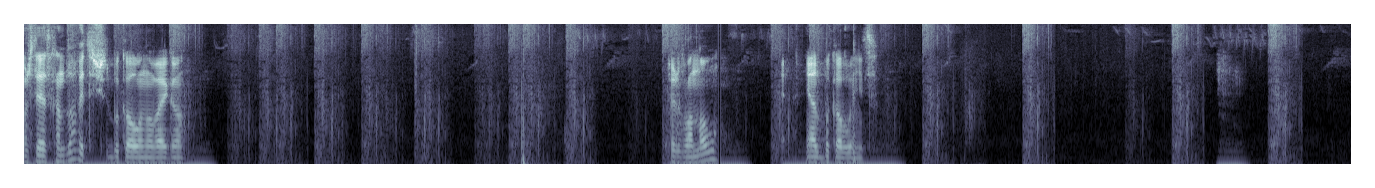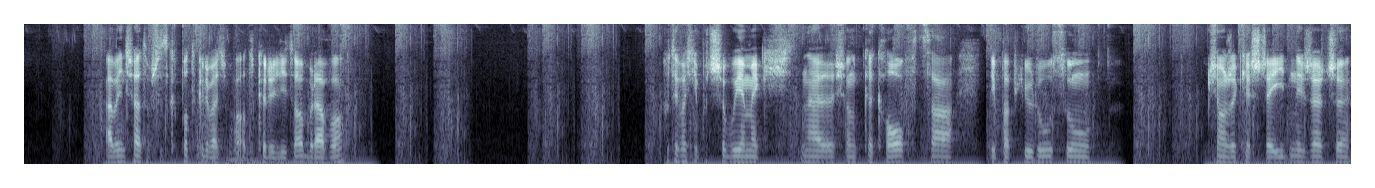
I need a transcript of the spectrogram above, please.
Może to jest handlowiec coś odblokowało nowego? Czerwoną? Nie, nie odblokował nic. A będzie trzeba to wszystko podkrywać. O, odkryli to, brawo. Tutaj właśnie potrzebujemy jakichś nasion kakaowca, tej papirusu, książek jeszcze innych rzeczy.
